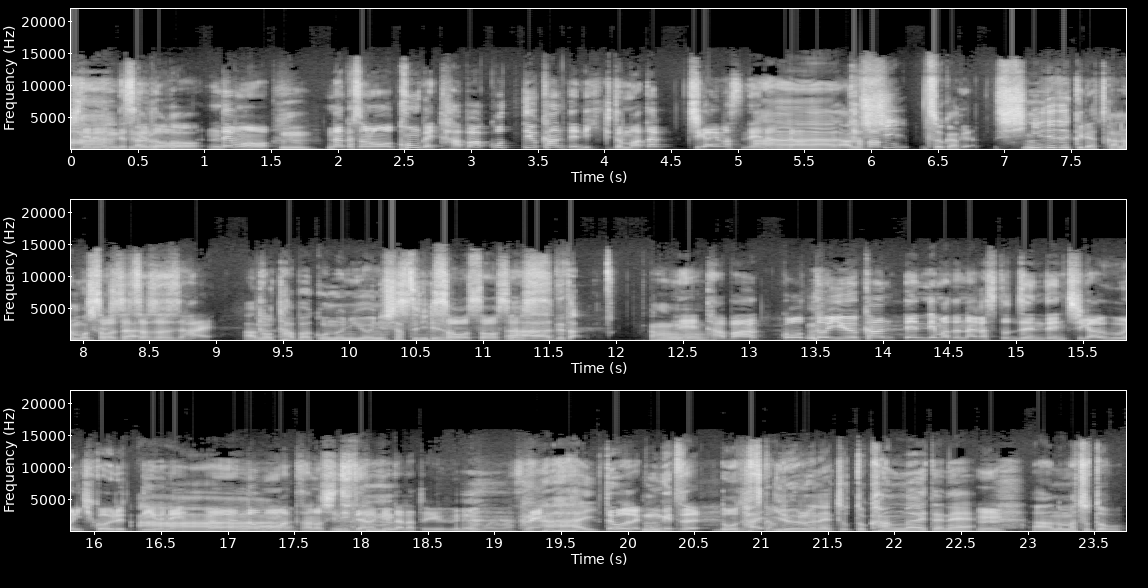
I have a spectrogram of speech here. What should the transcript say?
してるんですけあーなるど、でも、うん。なんかその、今回タバコっていう観点で聞くとまた違いますね。なんああー、あの、か、タバし、そうか、詩に出てくるやつかなもしそうかしたら。そうそうそう、はい。あの、タバコの匂いのシャツに出てそうそうそうああ、出た。うんね、タバコという観点でまた流すと全然違う風に聞こえるっていうね、のもまた楽しんでいただけたらという風に思いますね。はい。ということで今月どうですか、はい。いろいろね、ちょっと考えてね、うん。あの、まあ、ちょっと、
